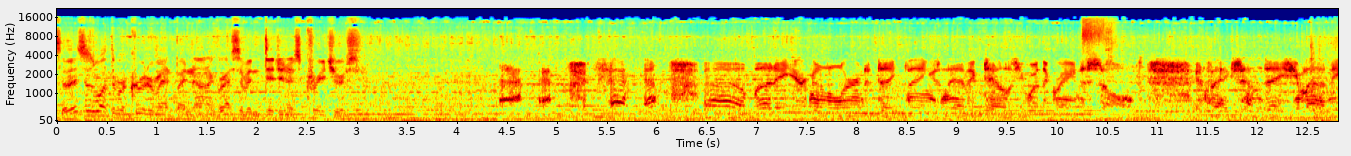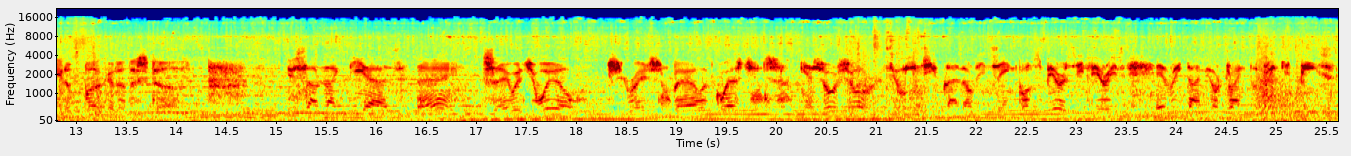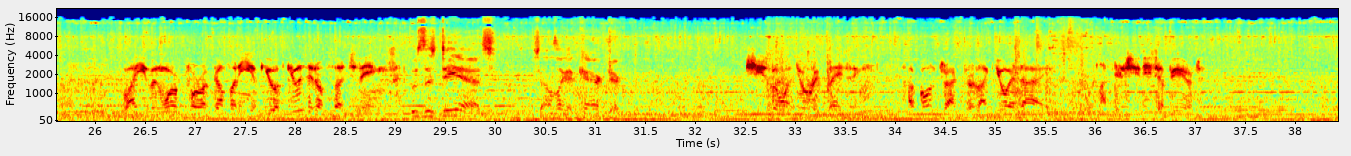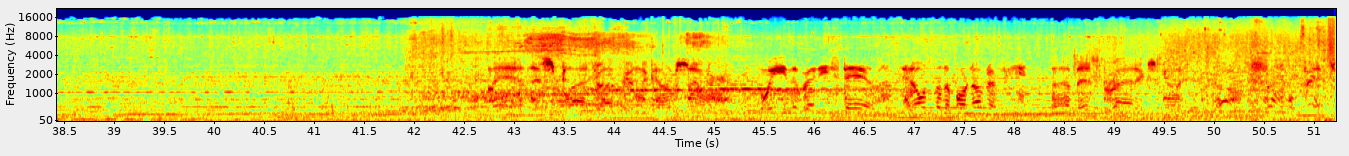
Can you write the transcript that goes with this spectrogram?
So this is what the recruiter meant by non-aggressive indigenous creatures. Oh, buddy, you're gonna learn to take things NEVEC tells you with a grain of salt. In fact, some days you might need a bucket of the stuff. You sound like Diaz. Hey, say what you will. She raised some valid questions. Yeah, sure, sure. You mean she blathered insane conspiracy theories every time you're trying to drink in peace? Why even work for a company if you accuse it of such things? Who's this Diaz? Sounds like a character. She's the one you're replacing. A contractor like you and I. Until she disappeared. Man, that supply drop couldn't have come sooner. We, the bread is stale. And also the pornography. I bet Braddock's gonna... Oh, son of a bitch!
